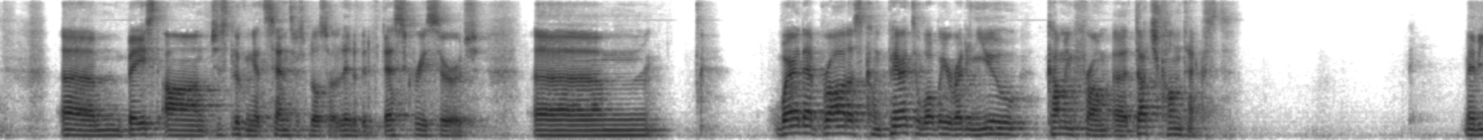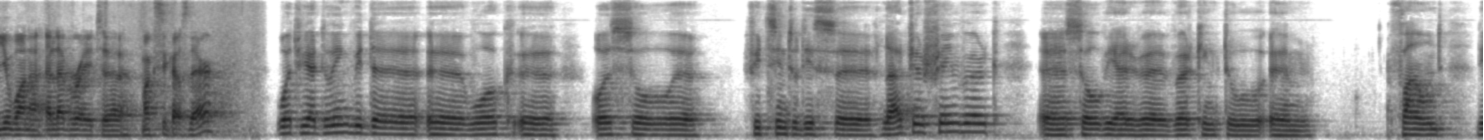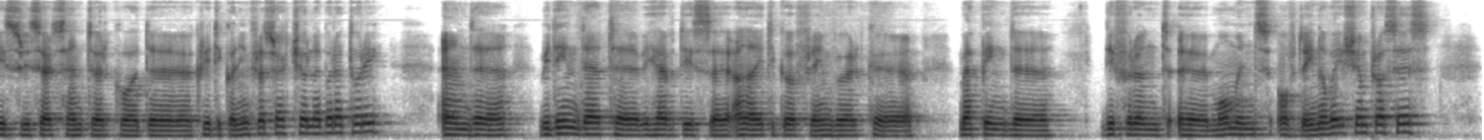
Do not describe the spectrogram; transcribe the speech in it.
um, based on just looking at sensors, but also a little bit of desk research. Um, where that brought us compared to what we already knew coming from a Dutch context. Maybe you want to elaborate, uh, Maxigas, there? What we are doing with the uh, work uh, also uh, fits into this uh, larger framework. Uh, so we are working to um, found this research center called the Critical Infrastructure Laboratory. And within that, we have this analytical framework mapping the different moments of the innovation process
